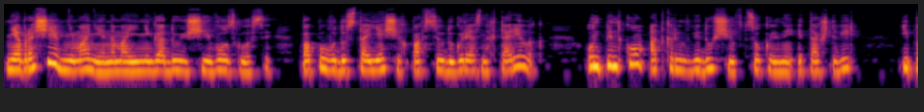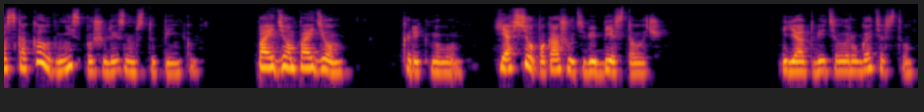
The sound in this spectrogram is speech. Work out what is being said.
Не обращая внимания на мои негодующие возгласы по поводу стоящих повсюду грязных тарелок, он пинком открыл ведущую в цокольный этаж дверь и поскакал вниз по железным ступенькам. «Пойдем, пойдем!» — крикнул он. «Я все покажу тебе, бестолочь!» Я ответила ругательством,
